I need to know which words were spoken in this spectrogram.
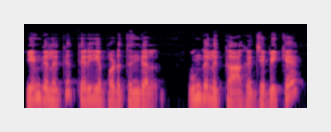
எங்களுக்கு தெரியப்படுத்துங்கள். உங்களுக்காக ஜெபிக்க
